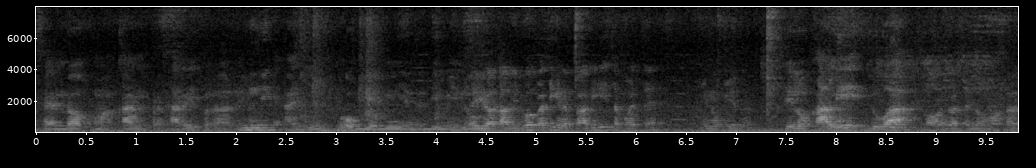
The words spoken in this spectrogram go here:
sendok makan per hari per hari. Ini anjing gobloknya diminum. Tiga kali gua berarti genap kali sampai teh minum gitu. Tilu kali dua. Oh dua sendok makan.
